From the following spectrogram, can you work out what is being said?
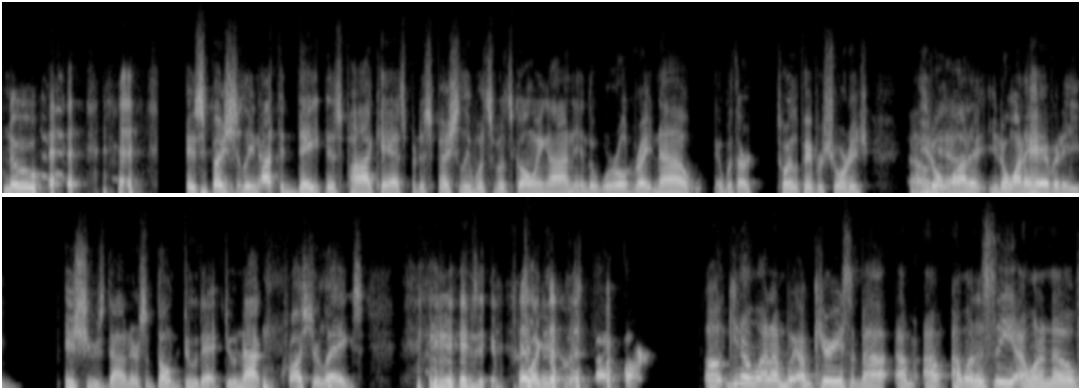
no. especially not to date this podcast, but especially what's what's going on in the world right now with our toilet paper shortage. Oh, you don't yeah. want to you don't want to have any issues down there, so don't do that. Do not cross your legs. Plug your fart. Oh, you know what? I'm I'm curious about. I'm I, I want to see. I want to know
